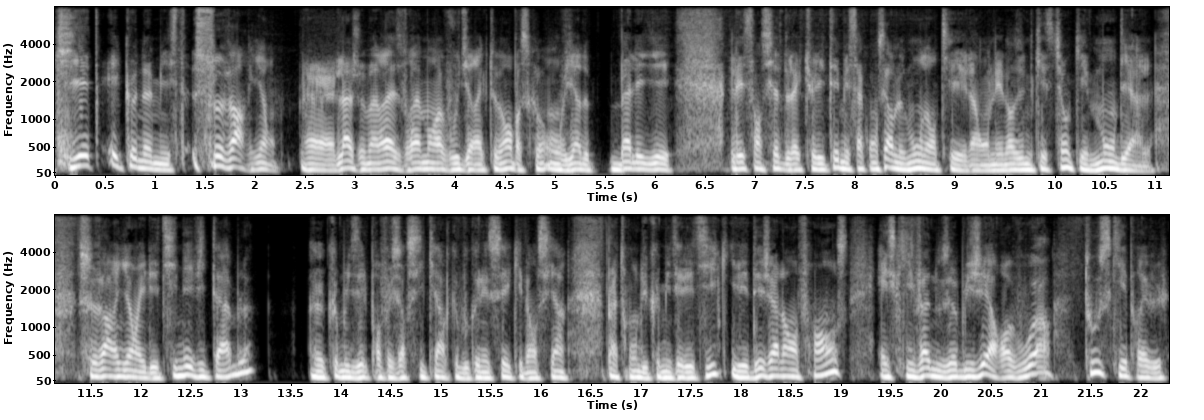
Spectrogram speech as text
qui est économiste. Ce variant, euh, là je m'adresse vraiment à vous directement parce qu'on vient de balayer l'essentiel de l'actualité, mais ça concerne le monde entier. Là, on est dans une question qui est mondiale. Ce variant, il est inévitable euh, comme le disait le professeur Sicard, que vous connaissez, qui est l'ancien patron du comité d'éthique, il est déjà là en France. Est-ce qu'il va nous obliger à revoir tout ce qui est prévu?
